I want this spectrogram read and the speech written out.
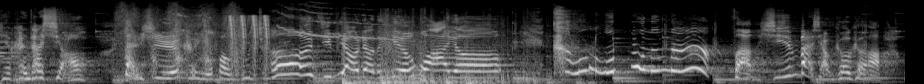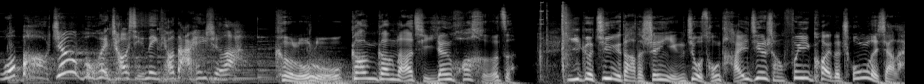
别看它小，但是可以放出超级漂亮的烟花哟。克鲁鲁不能拿，放心吧，小可可，我保证不会吵醒那条大黑蛇。克鲁鲁刚刚拿起烟花盒子，一个巨大的身影就从台阶上飞快地冲了下来，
